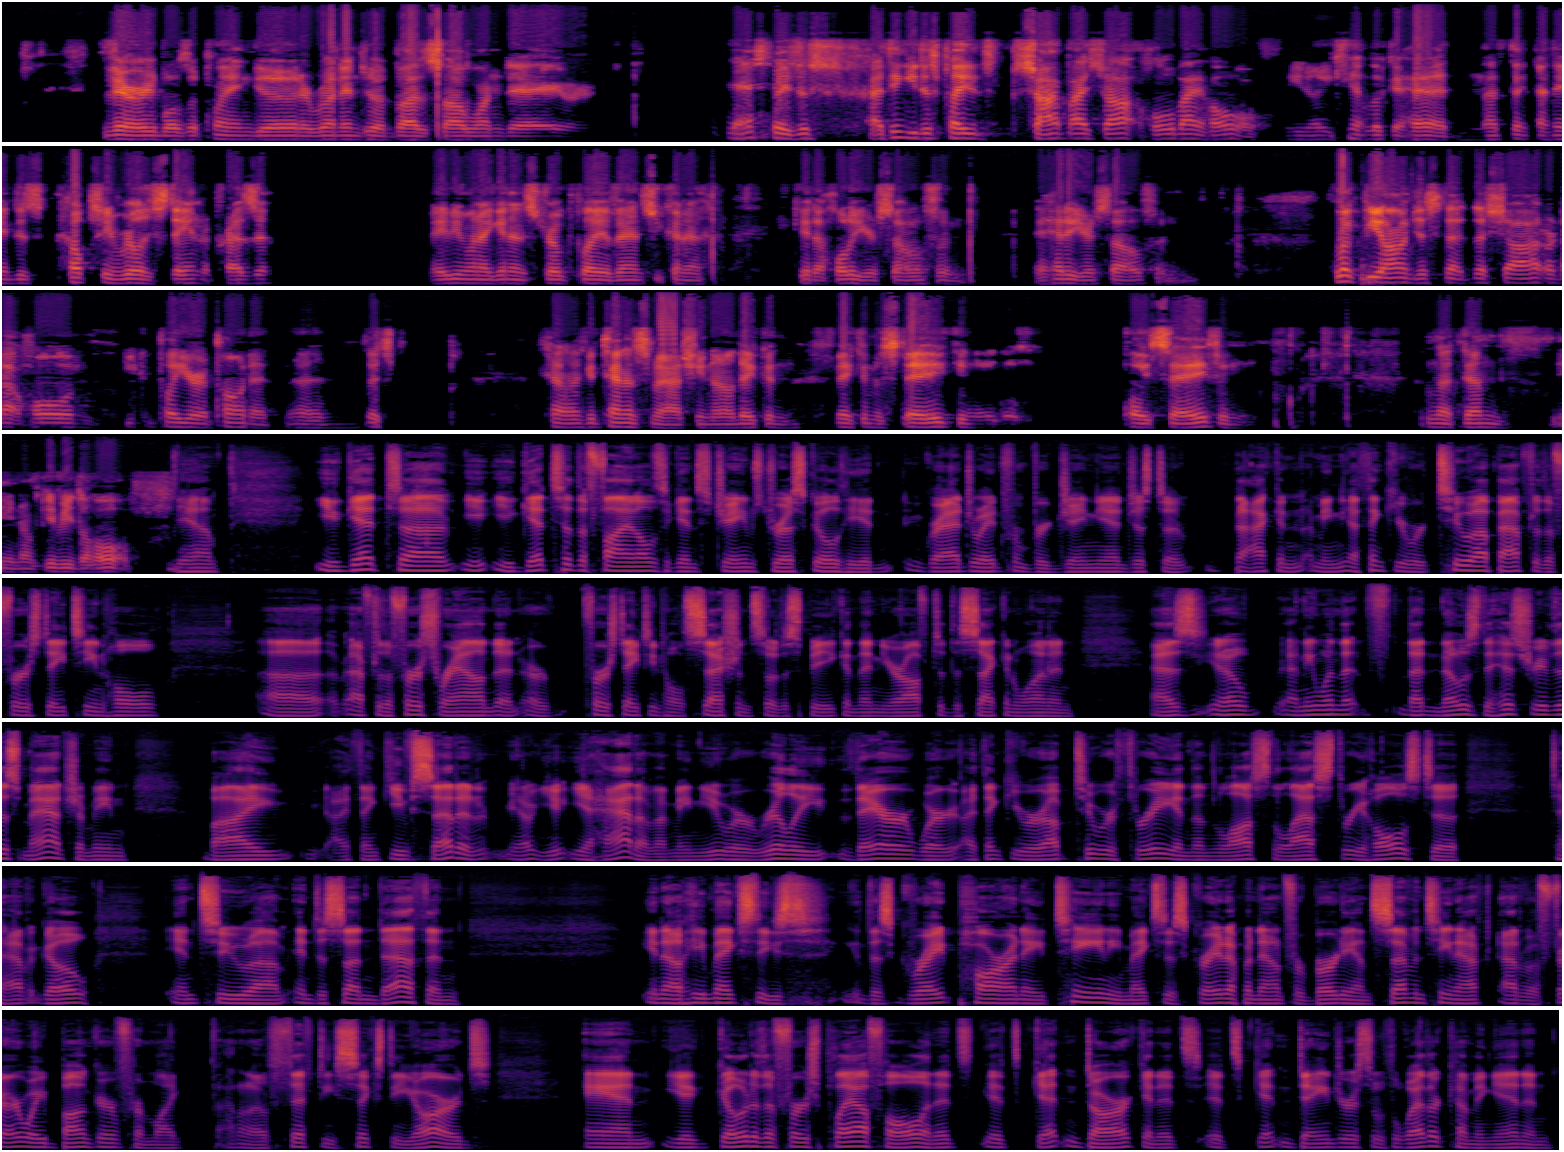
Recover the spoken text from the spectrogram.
variables of playing good or run into a buzzsaw one day or match play just I think you just play shot by shot, hole by hole. You know, you can't look ahead. And I think I think just helps you really stay in the present. Maybe when I get in stroke play events you kind of get a hold of yourself and ahead of yourself and look beyond just that the shot or that hole, and you can play your opponent. And it's kind of like a tennis match. You know, they can make a mistake, and you just play safe and, and let them, you know, give you the hole. Yeah. You get uh, you, you get to the finals against James Driscoll. He had graduated from Virginia just to back and I mean I think you were two up after the first 18 hole uh, after the first round and or first 18 hole session so to speak and then you're off to the second one and as you know, anyone that that knows the history of this match, I mean, by I think you've said it, you know, you, you had him. I mean, you were really there where I think you were up two or three, and then lost the last three holes to to have it go into um, into sudden death. And you know he makes these this great par on 18 he makes this great up and down for birdie on 17 out, out of a fairway bunker from like i don't know 50 60 yards. And you go to the first playoff hole and it's it's getting dark and it's it's getting dangerous with weather coming in. And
